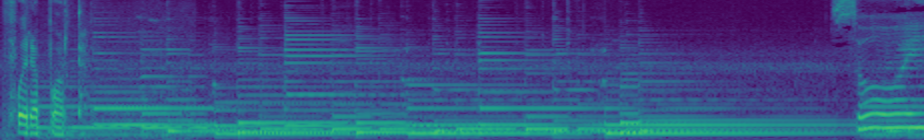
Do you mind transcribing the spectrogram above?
Fuera puerta. Soy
